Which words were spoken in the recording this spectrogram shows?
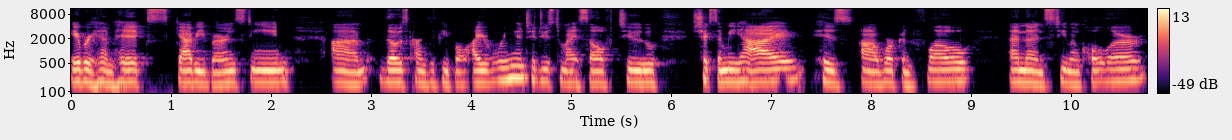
Abraham Hicks, Gabby Bernstein, um, those kinds of people. I reintroduced myself to Csikszentmihalyi, his uh, work and flow, and then Steven Kotler,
